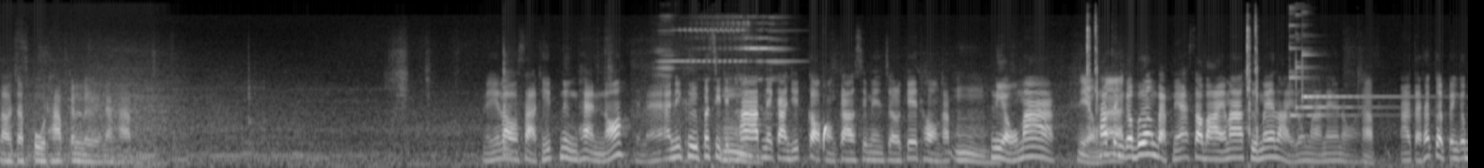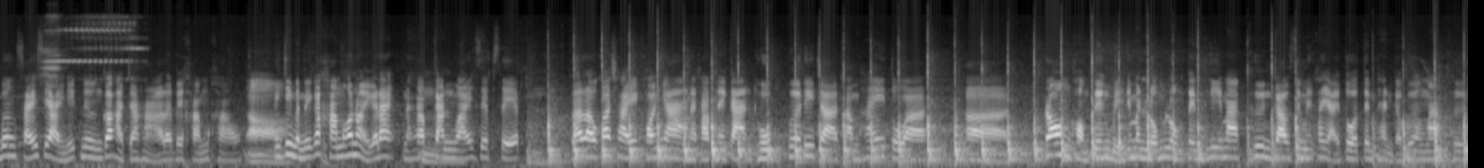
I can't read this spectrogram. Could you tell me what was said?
เราจะปูทับกันเลยนะครับ นี้เราสาธิตหนึ่งแผ่นเนาะเห็นไหมอันนี้คือประสิทธิภาพในการยึดเกาะของกาวซีเมนต์จระเข้ทองครับ อืมเหนียวมาก เหนียวถ้ามาเป็นกกระเบื้องแบบเนี้ยสบายมากคือไม่ไหลลงมาแน่นอนครับ อ่าแต่ถ้าเกิดเป็นกระเบื้องไซส์ใหญ่นิดนึงก็อาจจะหาอะไรไปค้ำเขาอ๋อจริงๆ แบบนี้ก็ค้ำเขาหน่อยก็ได้นะครับอืม กันไว้เซฟเซฟแล้วเราก็ใช้ค้อนยางนะครับในการทุบเพื่อที่จะทำให้ตัวเอ่อร่องของเตียงหวีที่มันล้มลงเต็มที่มากขึ้นกาวซีเมนต์ขยายตัวเต็มแผ่นกระเบื้องมากขึ้น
